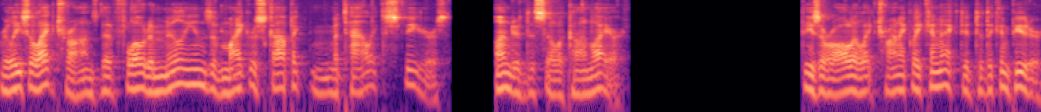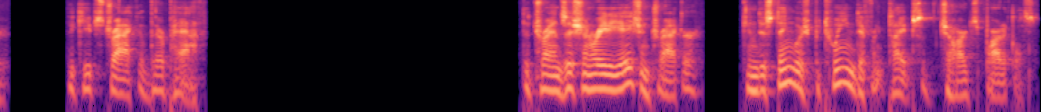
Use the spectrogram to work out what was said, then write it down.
release electrons that flow to millions of microscopic metallic spheres under the silicon layer. These are all electronically connected to the computer that keeps track of their path. The transition radiation tracker can distinguish between different types of charged particles.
